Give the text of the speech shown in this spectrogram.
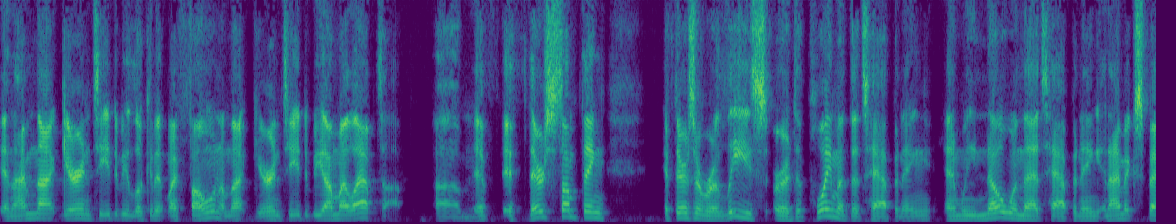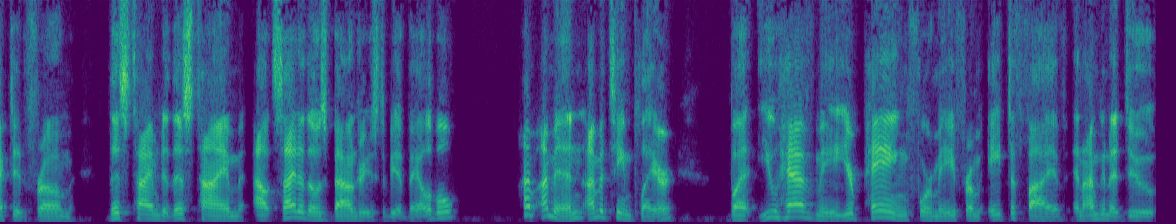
And I'm not guaranteed to be looking at my phone. I'm not guaranteed to be on my laptop. Um, Mhm. If if there's something, if there's a release or a deployment that's happening, and we know when that's happening, and I'm expected from this time to this time outside of those boundaries to be available, I'm, I'm in. I'm a team player, but you have me. You're paying for me from eight to five, and I'm going to do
